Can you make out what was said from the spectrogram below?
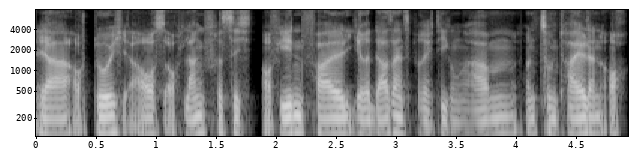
ja auch durchaus auch langfristig auf jeden Fall ihre Daseinsberechtigung haben und zum Teil dann auch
